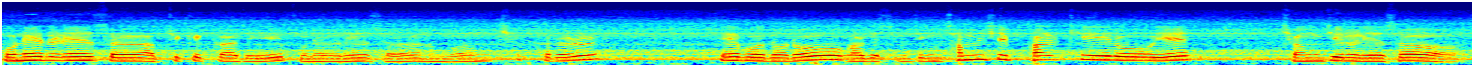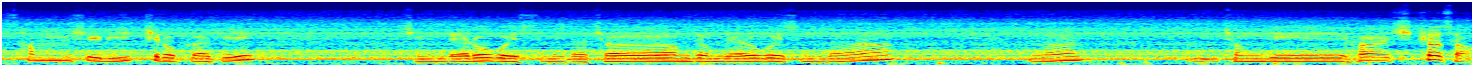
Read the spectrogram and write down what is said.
분해를 해서 압축기까지 분해를 해서 한번 체크를 해보도록 하겠습니다. 지금 38kg에 정지를 해서 32kg까지 지금 내려오고 있습니다. 점점 내려오고 있습니다. 저는 정지화 시켜서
